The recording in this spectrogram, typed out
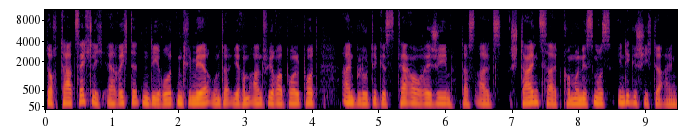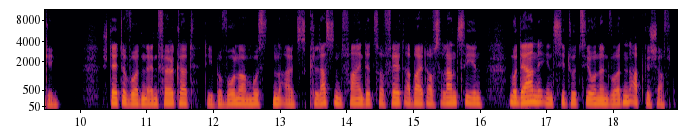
Doch tatsächlich errichteten die Roten Khmer unter ihrem Anführer Pol Pot ein blutiges Terrorregime, das als Steinzeitkommunismus in die Geschichte einging. Städte wurden entvölkert, die Bewohner mussten als Klassenfeinde zur Feldarbeit aufs Land ziehen, moderne Institutionen wurden abgeschafft,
